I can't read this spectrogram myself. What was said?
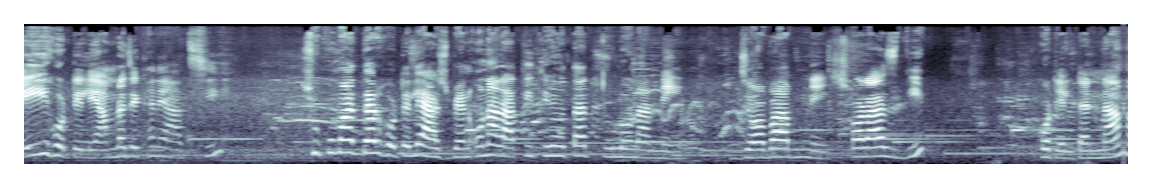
এই হোটেলে, আমরা যেখানে আছি, সুকুমারদার হোটেলে আসবেন। ওনার আতিথেয়তার তুলনা নেই, জবাব নেই। স্বরাজদ্বীপ হোটেলটার নাম।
